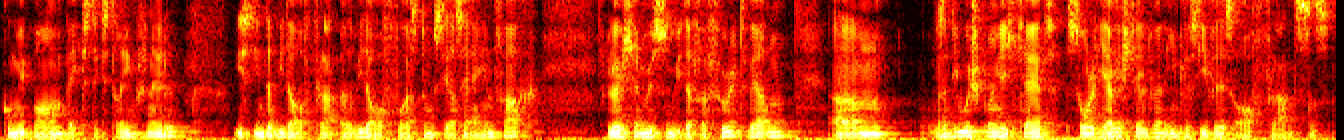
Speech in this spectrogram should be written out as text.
Gummibaum wächst extrem schnell, ist in der Wiederauf äh, Wiederaufforstung sehr, sehr einfach. Löcher müssen wieder verfüllt werden. Ähm, also die Ursprünglichkeit soll hergestellt werden, inklusive des Aufpflanzens.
